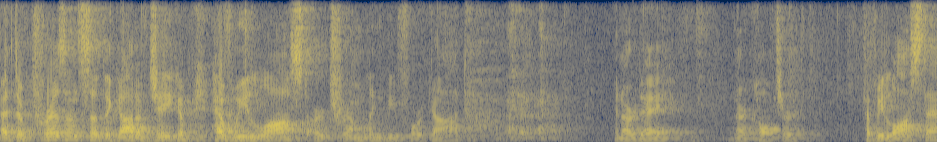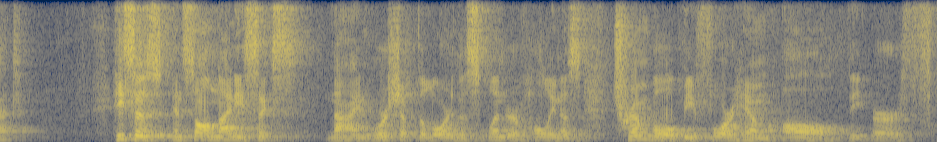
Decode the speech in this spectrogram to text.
at the presence of the God of Jacob. Have we lost our trembling before God in our day, in our culture? Have we lost that? He says in Psalm 96, 9, Worship the Lord in the splendor of holiness, tremble before him all the earth.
